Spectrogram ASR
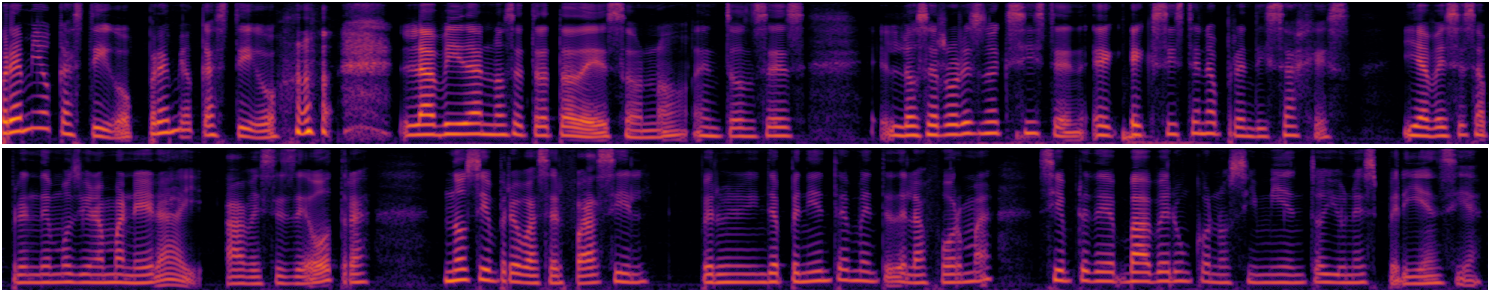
premio castigo, premio castigo. La vida no se trata de eso, ¿no? Entonces, los errores no existen, e existen aprendizajes y a veces aprendemos de una manera y a veces de otra. No siempre va a ser fácil, pero independientemente de la forma, siempre va a haber un conocimiento y una experiencia.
